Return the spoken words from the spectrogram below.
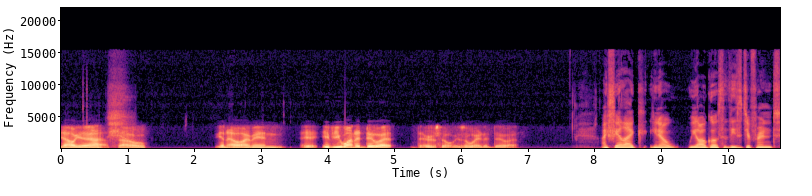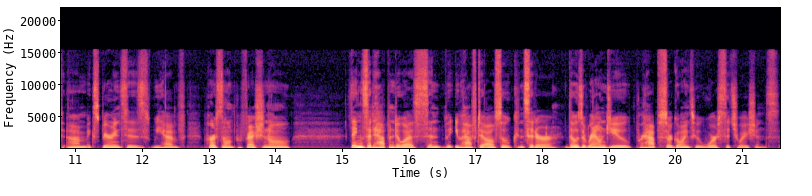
Oh, yeah. So you know, I mean, if you want to do it, there's always a way to do it. I feel like, you know, we all go through these different um, experiences. We have personal and professional things that happen to us, and but you have to also consider those around you perhaps are going through worse situations.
